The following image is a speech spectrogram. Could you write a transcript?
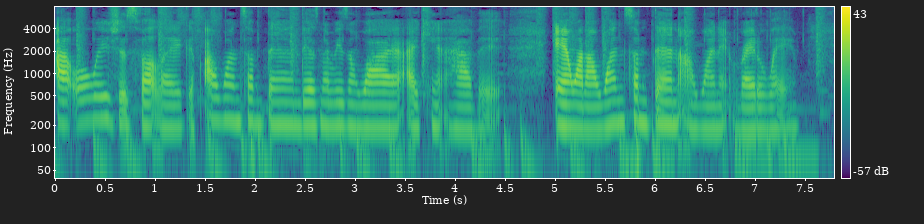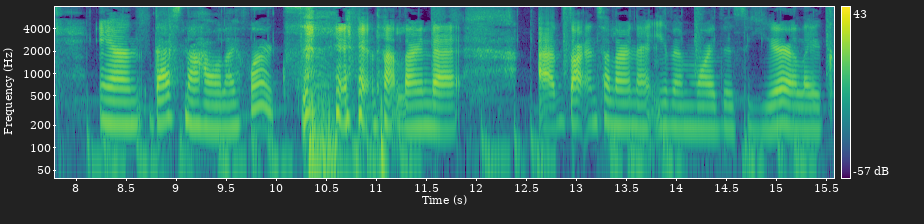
I always just felt like if I want something, there's no reason why I can't have it. And when I want something, I want it right away. And that's not how life works. and I learned that I'm starting to learn that even more this year. Like,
